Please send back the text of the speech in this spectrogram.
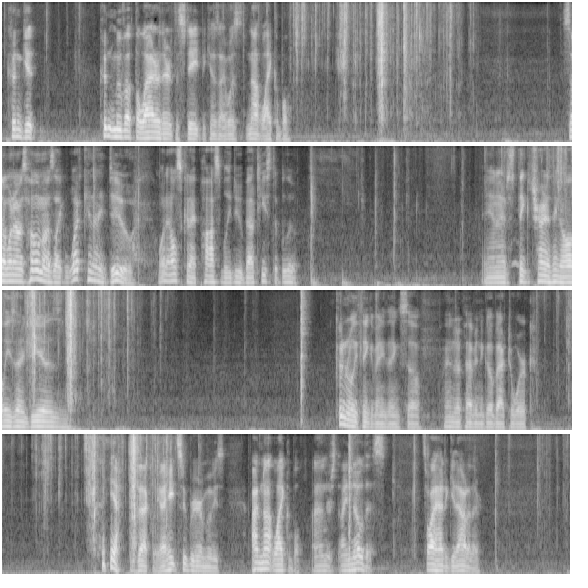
Couldn't get couldn't move up the ladder there at the state because I was not likable. So when I was home, I was like, what can I do? What else could I possibly do? Bautista Blue. And I was think, trying to think of all these ideas. Couldn't really think of anything, so I ended up having to go back to work. yeah, exactly. I hate superhero movies. I'm not likable. I understand. I know this. That's why I had to get out of there.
